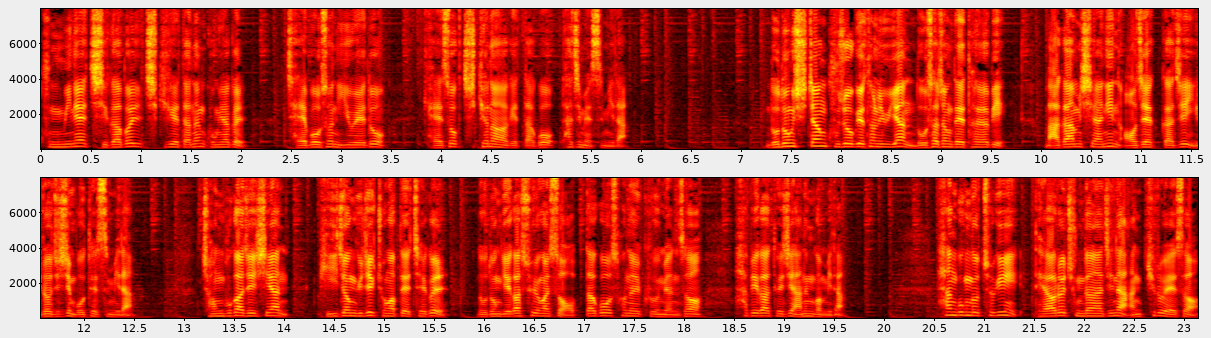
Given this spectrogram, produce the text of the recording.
국민의 지갑을 지키겠다는 공약을 재보선 이후에도 계속 지켜나가겠다고 다짐했습니다. 노동시장 구조 개선을 위한 노사정 대타협이 마감 시한인 어제까지 이뤄지지 못했습니다. 정부가 제시한 비정규직 종합대책을 노동계가 수용할 수 없다고 선을 그으면서 합의가 되지 않은 겁니다. 한국노총이 대화를 중단하지는 않기로 해서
